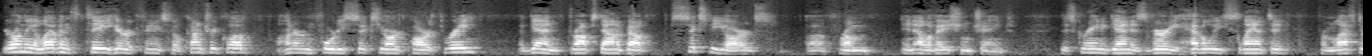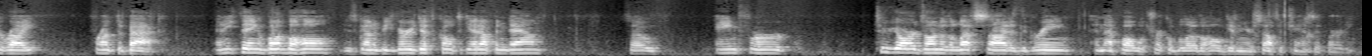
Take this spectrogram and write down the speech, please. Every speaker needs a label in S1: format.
S1: You're on the 11th tee here at Phoenixville Country Club, 146 yard par 3. Again, drops down about 60 yards uh, from in elevation change. This green again is very heavily slanted from left to right, front to back. Anything above the hole is going to be very difficult to get up and down. So aim for two yards onto the left side of the green, and that ball will trickle below the hole, giving yourself a chance at birdie.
